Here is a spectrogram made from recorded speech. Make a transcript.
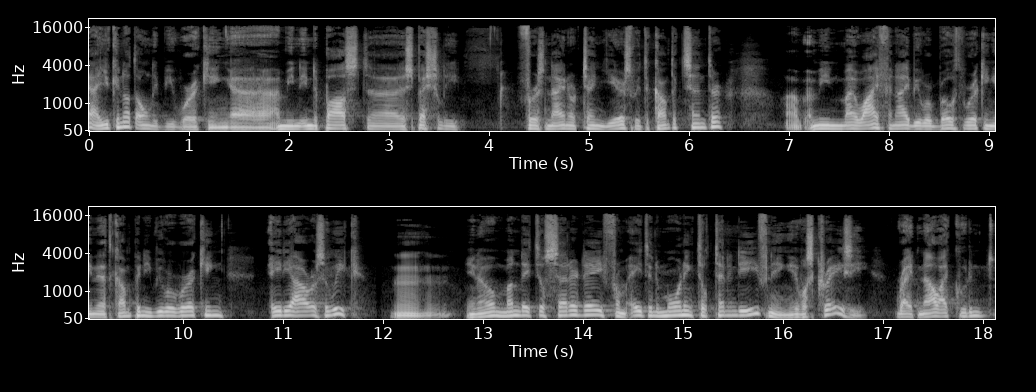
Yeah. You cannot only be working. Uh, I mean, in the past, uh, especially first nine or 10 years with the contact center. Uh, I mean, my wife and I, we were both working in that company. We were working 80 hours a week. You know, Monday till Saturday from eight in the morning till 10 in the evening. It was crazy. Right now, I couldn't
